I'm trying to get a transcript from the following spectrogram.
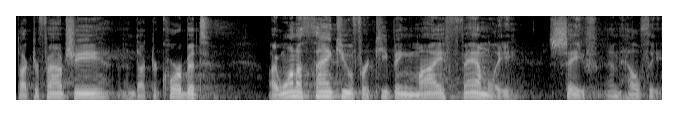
Dr. Fauci and Dr. Corbett, I want to thank you for keeping my family safe and healthy.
